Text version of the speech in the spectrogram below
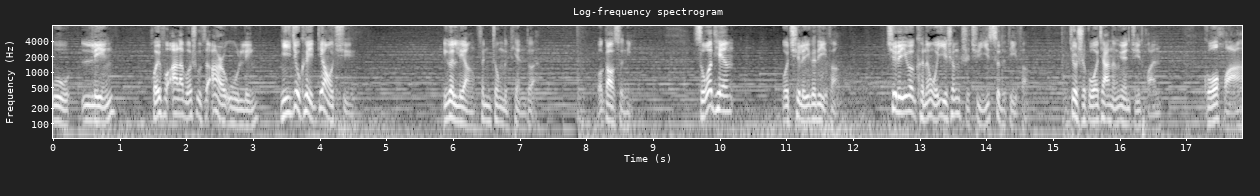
五零，回复阿拉伯数字二五零，你就可以调取一个两分钟的片段。我告诉你，昨天。我去了一个地方，去了一个可能我一生只去一次的地方，就是国家能源集团国华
